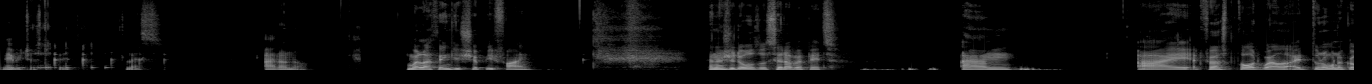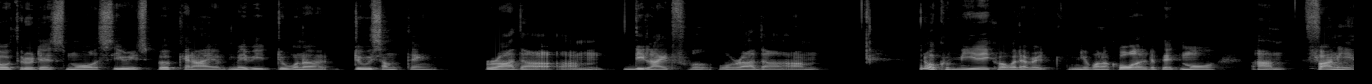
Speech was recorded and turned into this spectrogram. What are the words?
maybe just a bit less. I don't know. Well, I think it should be fine. And I should also sit up a bit. Um, I at first thought, well, I do not want to go through this more serious book, and I maybe do want to do something rather um, delightful or rather um, you know, comedic or whatever you want to call it, a bit more um, funny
